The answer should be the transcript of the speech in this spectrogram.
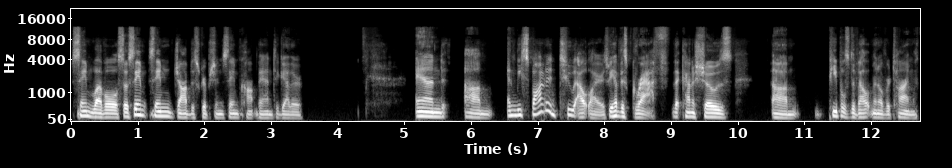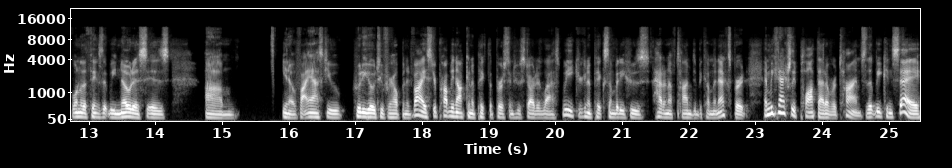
same level so same same job description same comp band together. And um and we spotted two outliers. We have this graph that kind of shows um people's development over time like one of the things that we notice is um you know, if I ask you who do you go to for help and advice, you're probably not going to pick the person who started last week. You're going to pick somebody who's had enough time to become an expert. And we can actually plot that over time so that we can say,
